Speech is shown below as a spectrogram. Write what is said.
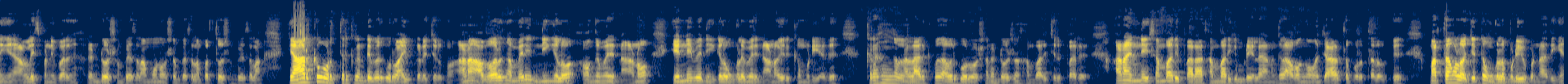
நீங்கள் அனலைஸ் பண்ணி பாருங்கள் ரெண்டு வருஷம் பேசலாம் மூணு வருஷம் பேசலாம் பத்து வருஷம் பேசலாம். யாருக்கும் ஒருத்தருக்கு ரெண்டு பேருக்கு ஒரு வாய்ப்பு கிடைச்சிருக்கும். ஆனால் அவருங்க மாரி நீங்களோ அவங்க மாரி நானோ என்னை மாரி நீங்களோ உங்களை மாரி நானோ இருக்க முடியாது. கிரகங்கள் நல்லா இருக்கும்போது அவருக்கு ஒரு வருஷம் ரெண்டு வருஷம் சம்பாதிச்சிருப்பார். ஆனால் இன்னைக்கு சம்பாதிப்பாரா சம்பாதிக்க முடியலான்னுங்கிற அவங்க அவங்க ஜாதகத்தை பொறுத்த அளவுக்கு மற்றவங்கள வச்சுட்டு உங்களை முடிவு பண்ணாதீங்க.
